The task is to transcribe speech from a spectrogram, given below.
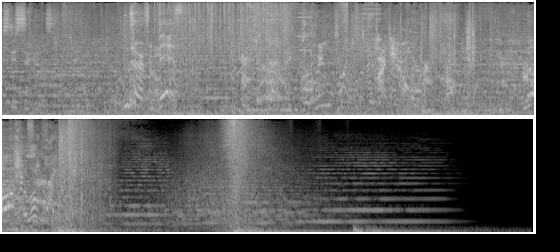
60 seconds. remaining.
